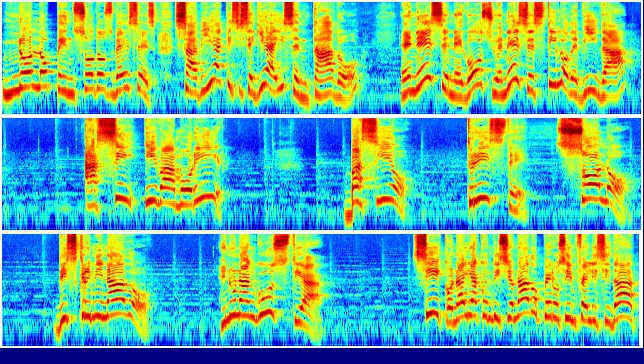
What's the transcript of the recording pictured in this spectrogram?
no lo pensó dos veces. Sabía que si seguía ahí sentado, en ese negocio, en ese estilo de vida, así iba a morir. vacío, triste, solo, discriminado, en una angustia. Sí, con aire acondicionado, pero sin felicidad,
